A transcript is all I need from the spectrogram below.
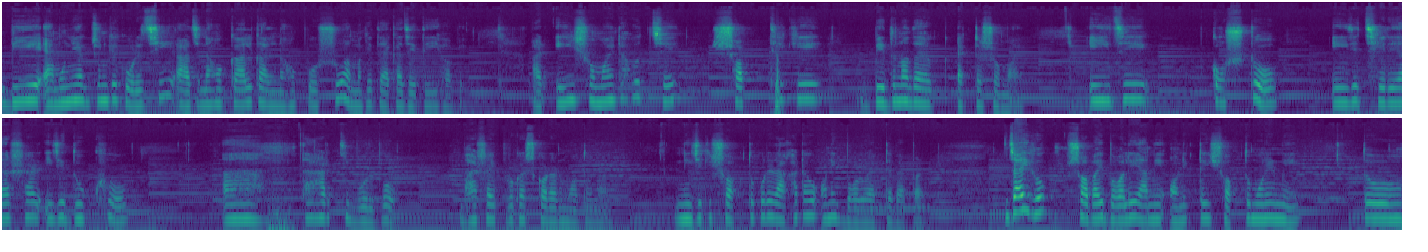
বিয়ে এমনই একজনকে করেছি, আজ না হোক কাল কাল না হোক পরশু আমাকে তো একা যেতেই হবে। আর এই সময়টা হচ্ছে সব থেকে বেদনাদায়ক একটা সময়। এই যে কষ্ট, এই যে ছেড়ে আসার এই যে দুঃখ তা আর কি বলব? ভাষায় প্রকাশ করার মতো নয়। নিজেকে শক্ত করে রাখাটাও অনেক বড় একটা ব্যাপার। যাই হোক, সবাই বলে আমি অনেকটাই শক্ত মনের মেয়ে। তো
